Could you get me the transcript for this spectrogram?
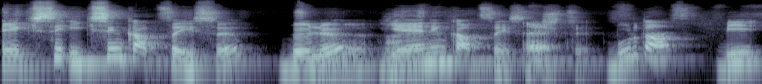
Eksi X'in katsayısı bölü. Y'nin katsayısına Evet. eşitti. Buradan bir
